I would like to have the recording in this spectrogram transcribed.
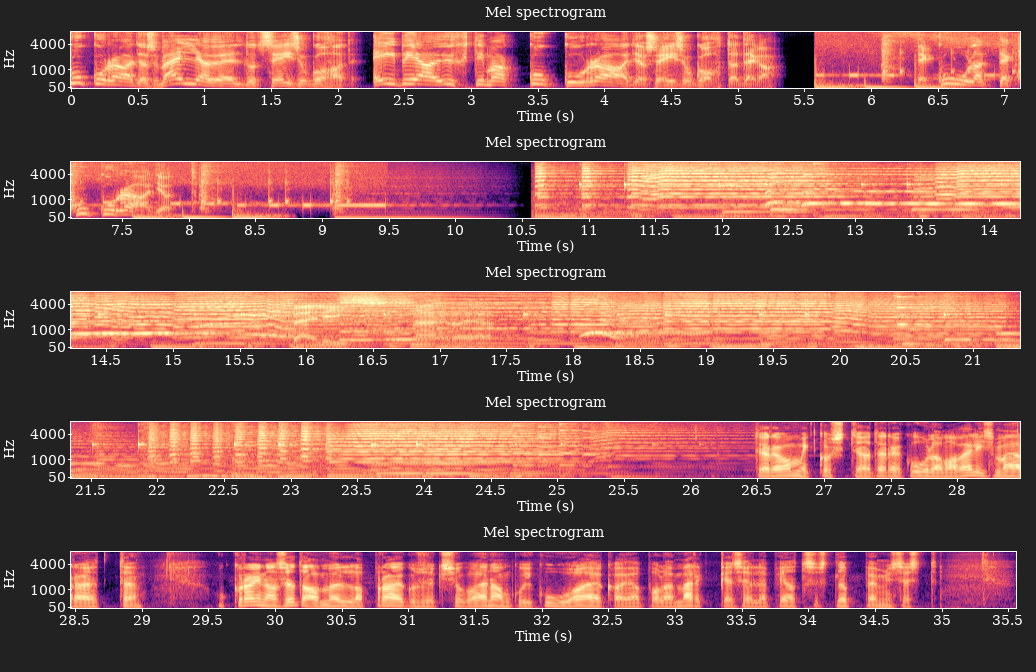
Kuku Raadios välja öeldud seisukohad ei pea ühtima Kuku Raadio seisukohtadega. Te kuulate Kuku Raadiot. välismääraja tere hommikust ja tere kuulama Välismäärajat. Ukraina sõda möllab praeguseks juba enam kui kuu aega ja pole märke selle peatsest lõppemisest.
